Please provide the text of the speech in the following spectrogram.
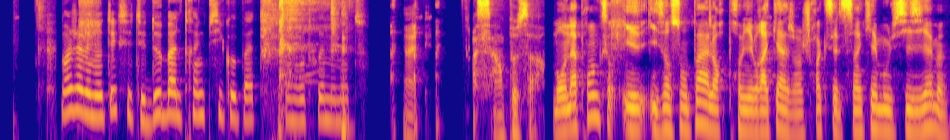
Moi, j'avais noté que c'était deux baltringues psychopathes. De retrouver mes notes. C'est un peu ça. Bon, on apprend qu'ils ils en sont pas à leur premier braquage. hein. Je crois que c'est le cinquième ou le sixième.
